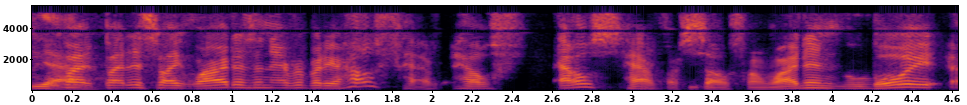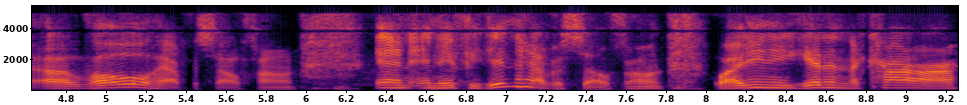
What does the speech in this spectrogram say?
Yeah. But but it's like, why doesn't everybody else have else else have a cell phone? Why didn't Lloyd uh, Lowell have a cell phone? And and if he didn't have a cell phone, why didn't he get in the car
